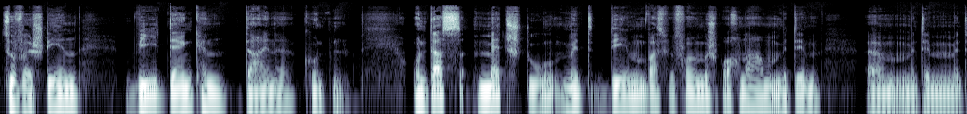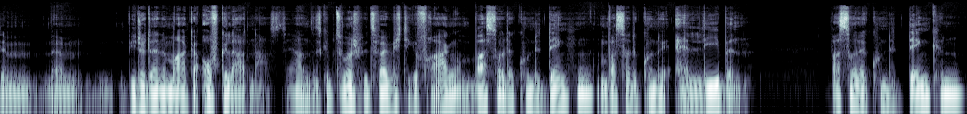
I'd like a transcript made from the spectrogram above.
zu verstehen, wie denken deine Kunden. Und das matchst du mit dem, was wir vorhin besprochen haben, mit dem ähm, mit dem, mit dem, ähm, wie du deine Marke aufgeladen hast. Ja? Es gibt zum Beispiel zwei wichtige Fragen. Was soll der Kunde denken und was soll der Kunde erleben? Was soll der Kunde denken?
